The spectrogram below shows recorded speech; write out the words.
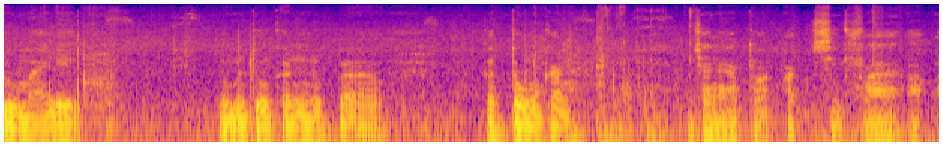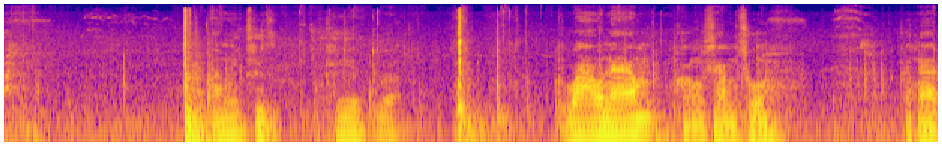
ดูหมายเลขว่ามันตรงกันหรือเปล่าก็ตรงกัน ไม่ใช่นะครับ ถอดปลั๊กสีฟ้าออกอันนี้คือคือตัววาล์วน้ำของซัมซุงขนาด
